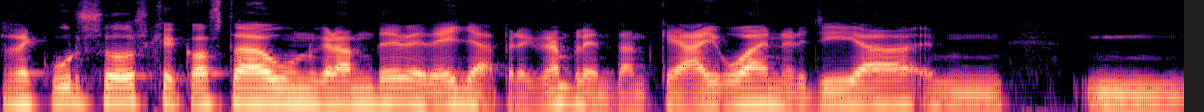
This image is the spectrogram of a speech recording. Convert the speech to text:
recursos que costa un gram de vedella, per exemple, en tant que aigua, energia, mm, mm,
